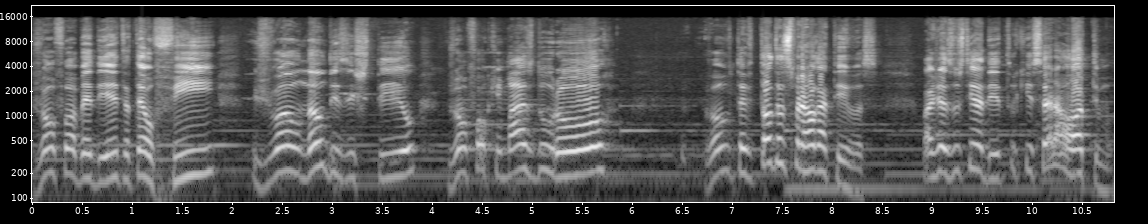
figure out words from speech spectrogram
João foi obediente até o fim, João não desistiu, João foi o que mais durou. João teve todas as prerrogativas. Mas Jesus tinha dito que isso era ótimo.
